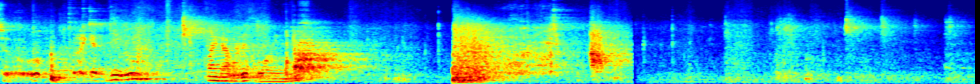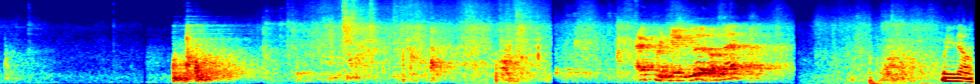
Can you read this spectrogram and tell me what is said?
So what I gotta do, find out where this line is. That's pretty dang good, how's that? What do you know?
